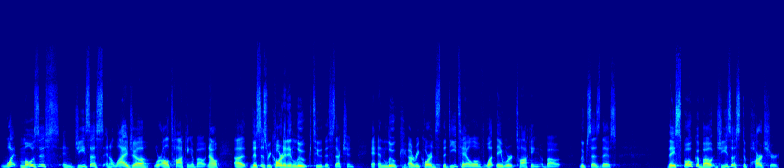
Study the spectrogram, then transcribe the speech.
what Moses and Jesus and Elijah were all talking about. Now, uh, this is recorded in Luke, too, this section. And Luke uh, records the detail of what they were talking about. Luke says this they spoke about Jesus' departure,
